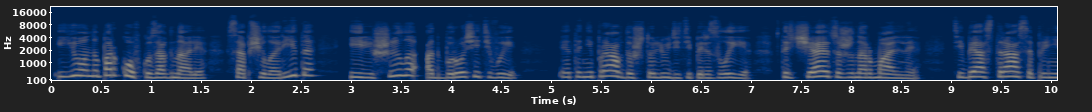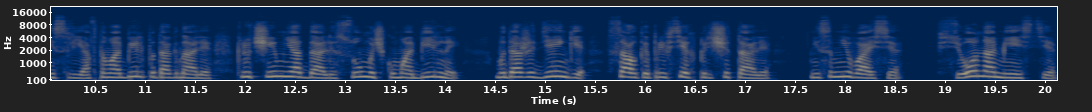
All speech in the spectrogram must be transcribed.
Ее на парковку загнали, сообщила Рита и решила отбросить вы. Это неправда, что люди теперь злые. Встречаются же нормальные. Тебя с трассы принесли, автомобиль подогнали, ключи мне отдали, сумочку, мобильный. Мы даже деньги с Алкой при всех пересчитали. Не сомневайся, все на месте.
